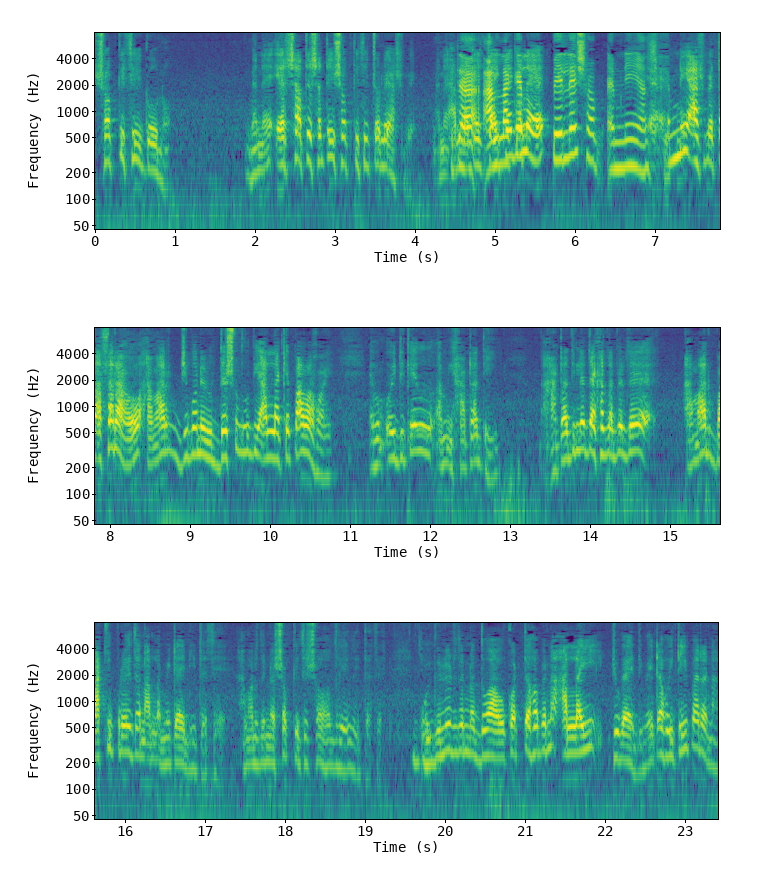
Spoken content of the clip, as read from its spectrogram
সবকিছুই গৌণ। মানে এর সাথে সাথেই সবকিছু চলে আসবে। মানে আল্লাহকে গেলে পেলে সব এমনি আসবে। এমনি আসবে। তাছাড়াও আমার জীবনের উদ্দেশ্য যদি আল্লাহকে পাওয়া হয় এবং ওইদিকে আমি হাঁটা দিই হাঁটা দিলে দেখা যাবে যে আমার বাকি প্রয়োজন আল্লাহ মিটাই দিতেছে। আমার জন্য সবকিছু সহজ হয়ে যেতেছে ওইগুলোর জন্য দোয়াও করতে হবে না আল্লাহই যোগাই দিবে। এটা হইতেই পারে না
